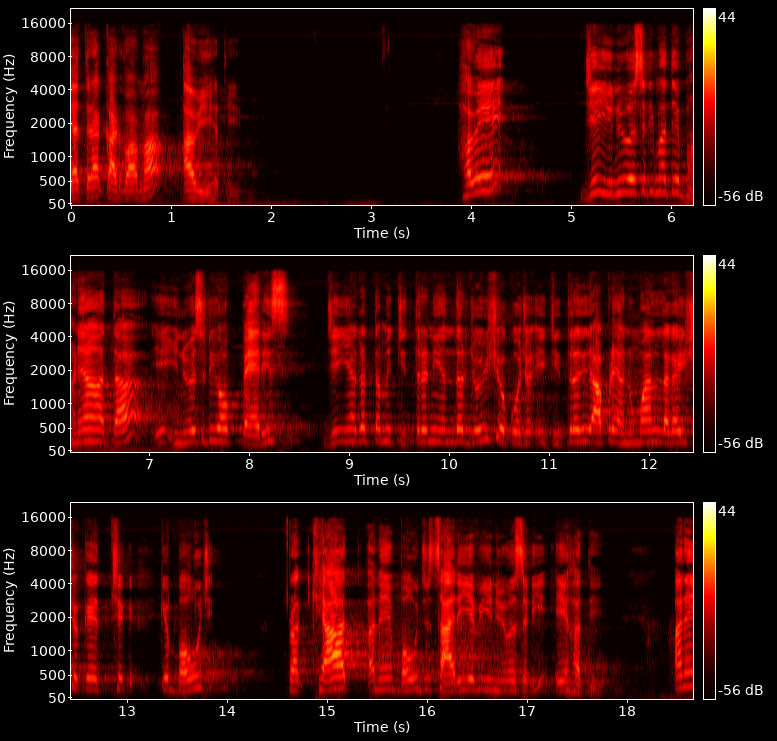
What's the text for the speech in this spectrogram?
યાત્રા કાઢવામાં આવી હતી. હવે જે યુનિવર્સિટીમાં તે ભણ્યા હતા, એ યુનિવર્સિટી ઓફ પેરિસ, જે અહીંયા આગળ તમે ચિત્રની અંદર જોઈ શકો છો, એ ચિત્રથી આપણે અનુમાન લગાવી શકીએ છીએ કે બહુ જ પ્રખ્યાત અને બહુ જ સારી એવી યુનિવર્સિટી એ હતી. અને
